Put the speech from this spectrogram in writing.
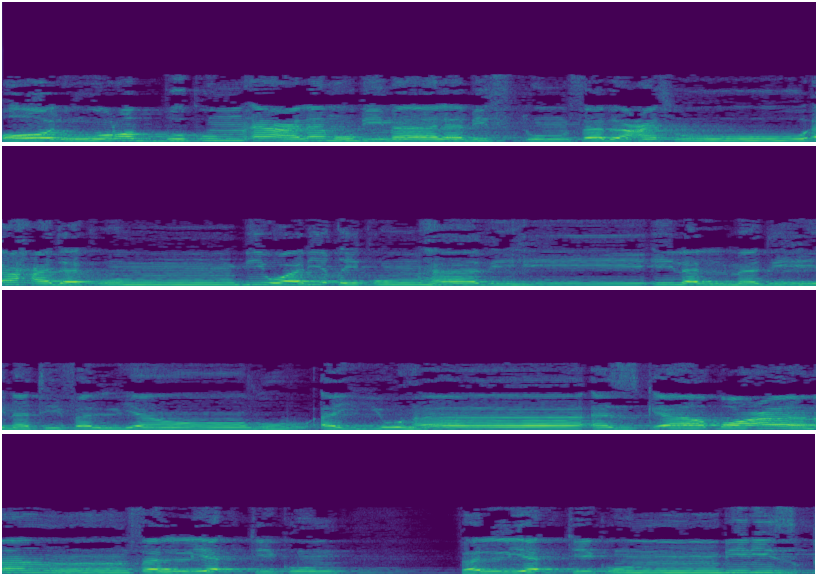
قالوا ربكم أعلم بما لبثتم فابعثوا أحدكم بورقكم هذه إلى المدينة فلينظر أيها أزكى طعاما فليأتكم فليأتكم برزق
